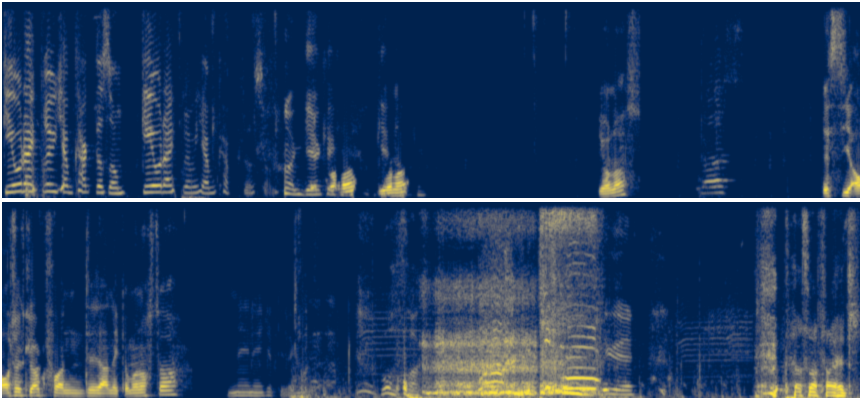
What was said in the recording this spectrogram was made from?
Geh oder ich bring mich am Kaktus um. Geh oder ich bring mich am Kaktus um. Okay, okay, Jonas? okay, Jonas? Jonas? Was? Ist die Autoglock von Dedanik immer noch da? Nee, nee, ich hab die weggemacht. Oh, fuck. Oh. Das war falsch.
